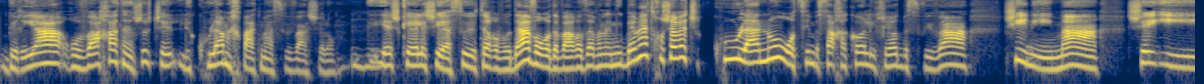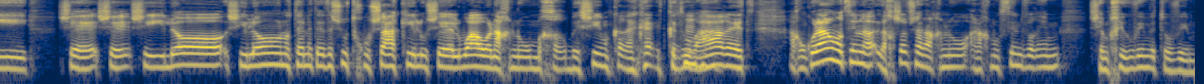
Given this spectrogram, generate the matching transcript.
בראייה רווחת, אני חושבת שלכולם אכפת מהסביבה שלו. Mm-hmm. יש כאלה שיעשו יותר עבודה עבור הדבר הזה, אבל אני באמת חושבת שכולנו רוצים בסך הכל לחיות בסביבה שהיא נעימה, שהיא... ש, ש, שהיא, לא, שהיא לא נותנת איזושהי תחושה כאילו של וואו, אנחנו מחרבשים כרגע את כדור הארץ. אנחנו כולנו רוצים לחשוב שאנחנו עושים דברים שהם חיובים וטובים.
